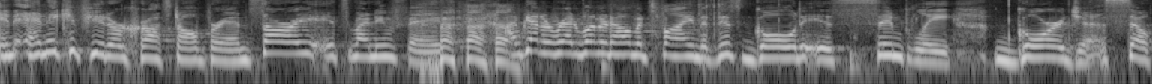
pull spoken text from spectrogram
in any computer across all brands. Sorry, it's my new fave. I've got a red one at home, it's fine, but this gold is simply gorgeous. So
